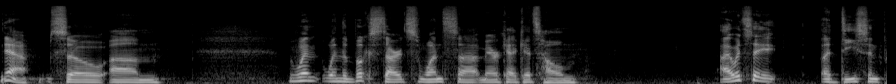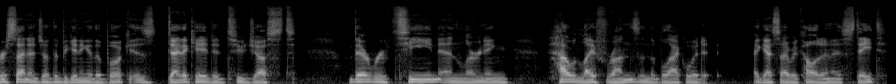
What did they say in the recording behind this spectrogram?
Yeah. So um, when when the book starts, once uh, gets home, I would say a decent percentage of the beginning of the book is dedicated to just their routine and learning how life runs in the Blackwood. I guess I would call it an estate.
